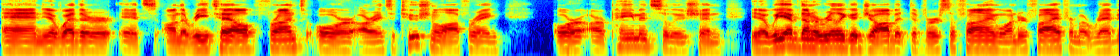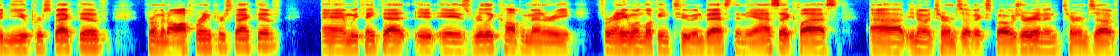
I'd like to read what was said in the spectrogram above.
And, you know, whether it's on the retail front or our institutional offering or our payment solution, you know, we have done a really good job at diversifying WonderFi from a revenue perspective, from an offering perspective. And we think that it is really complementary for anyone looking to invest in the asset class, uh, you know, in terms of exposure and in terms of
